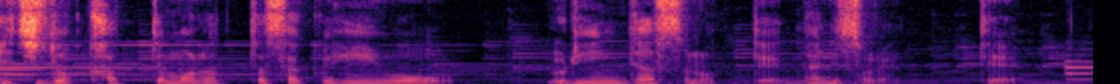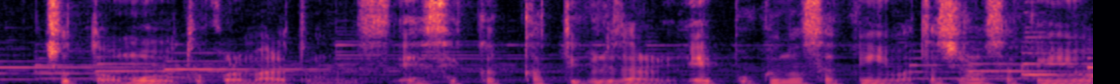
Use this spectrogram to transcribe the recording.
一度買ってもらった作品を売りに出すのって何それ？ってちょっと思うところもあると思うんですえせっかく買ってくれたのにえ僕の作品私の作品を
